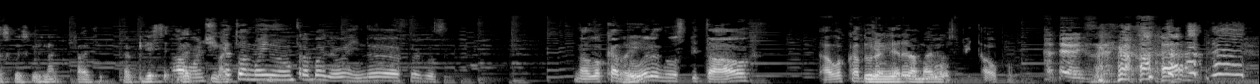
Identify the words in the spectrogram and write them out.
essas coisas que os médicos faziam. Eu queria ser Aonde médico, que mas- a tua mãe não trabalhou ainda, Fragoso? Na locadora, no hospital. A locadora era trabalhou- no hospital, pô. É, eu ia dizer.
